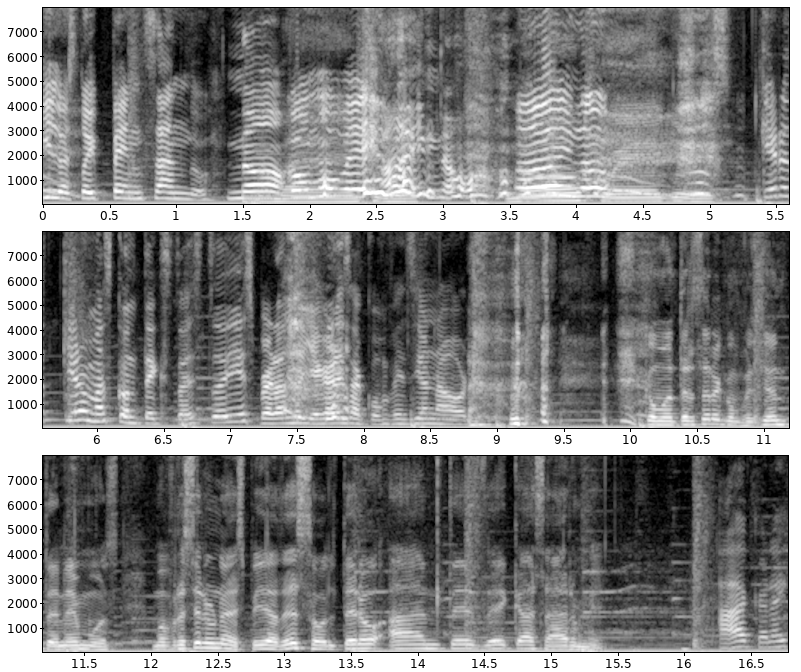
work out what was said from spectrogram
y lo estoy pensando. No. ¿Cómo ves? Ay, no. No, Ay, no. juegues. Quiero, quiero más contexto. Estoy esperando llegar a esa confesión ahora. Como tercera confesión tenemos, me ofrecieron una despedida de soltero antes de casarme. Ah, caray.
